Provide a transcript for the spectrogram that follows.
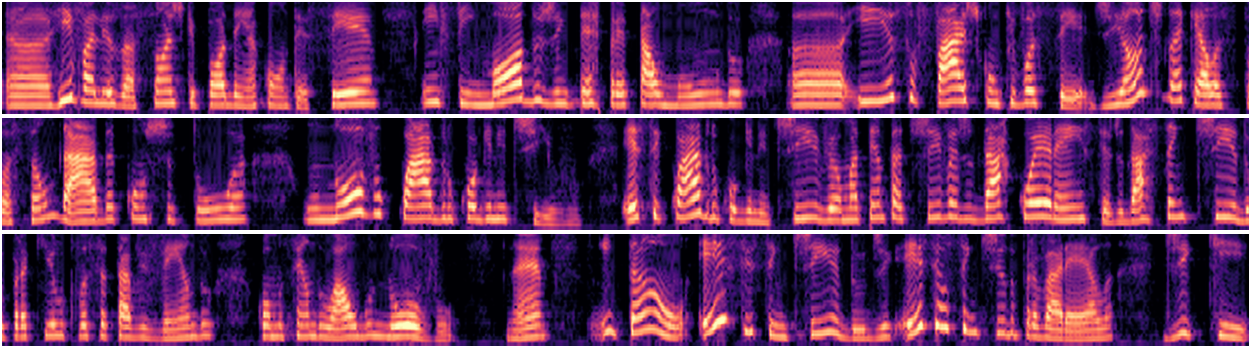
Uh, rivalizações que podem acontecer, enfim, modos de interpretar o mundo, uh, e isso faz com que você, diante daquela situação dada, constitua um novo quadro cognitivo. Esse quadro cognitivo é uma tentativa de dar coerência, de dar sentido para aquilo que você está vivendo como sendo algo novo, né? Então, esse sentido, de, esse é o sentido para Varela de que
